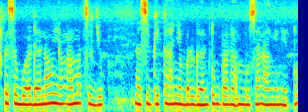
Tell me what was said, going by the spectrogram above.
ke sebuah danau yang amat sejuk. Nasib kita hanya bergantung pada hembusan angin itu.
